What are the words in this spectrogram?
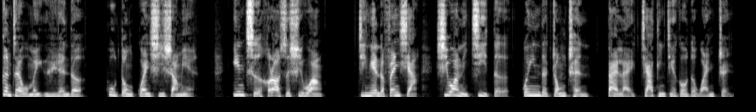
更在我们与人的互动关系上面。因此，何老师希望今天的分享，希望你记得婚姻的忠诚带来家庭结构的完整。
